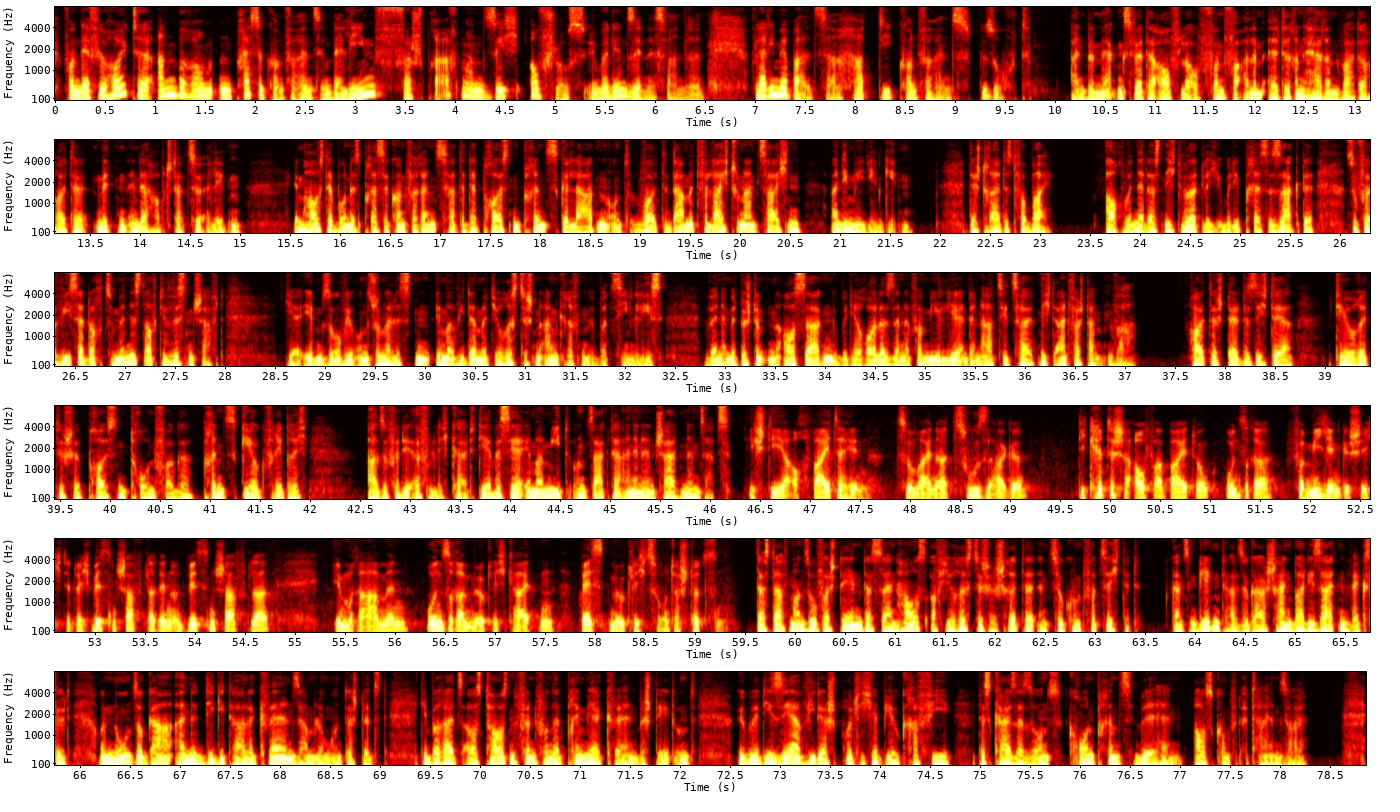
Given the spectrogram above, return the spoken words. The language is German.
Von der für heute anberaumten Pressekonferenz in Berlin versprach man sich Aufschluss über den Sinneswandel. Wladimir Balzer hat die Konferenz besucht. Ein bemerkenswerter Auflauf von vor allem älteren Herren war da heute mitten in der Hauptstadt zu erleben. Im Haus der Bundespressekonferenz hatte der Preußenprinz geladen und wollte damit vielleicht schon ein Zeichen an die Medien geben. Der Streit ist vorbei. Auch wenn er das nicht wörtlich über die Presse sagte, so verwies er doch zumindest auf die Wissenschaft, die er ebenso wie uns Journalisten immer wieder mit juristischen Angriffen überziehen ließ, wenn er mit bestimmten Aussagen über die Rolle seiner Familie in der Nazizeit nicht einverstanden war. Heute stellte sich der theoretische Preußen-Thronfolger Prinz Georg Friedrich also für die Öffentlichkeit, die er bisher immer mied, und sagte einen entscheidenden Satz. Ich stehe auch weiterhin zu meiner Zusage, die kritische Aufarbeitung unserer Familiengeschichte durch Wissenschaftlerinnen und Wissenschaftler im Rahmen unserer Möglichkeiten bestmöglich zu unterstützen. Das darf man so verstehen, dass sein Haus auf juristische Schritte in Zukunft verzichtet. Ganz im Gegenteil sogar scheinbar die Seiten wechselt und nun sogar eine digitale Quellensammlung unterstützt, die bereits aus 1500 Primärquellen besteht und über die sehr widersprüchliche Biografie des Kaisersohns Kronprinz Wilhelm Auskunft erteilen soll.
